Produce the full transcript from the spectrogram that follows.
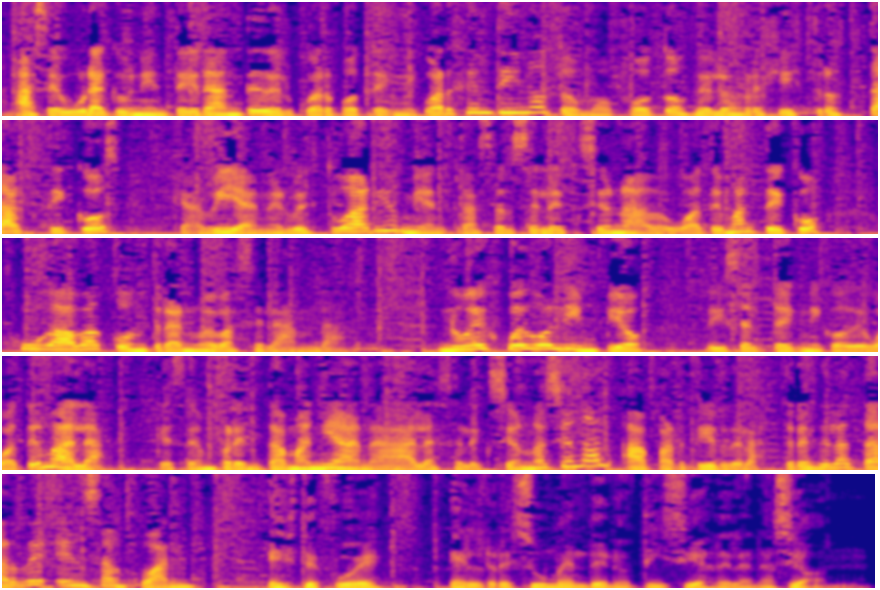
asegura que un integrante del cuerpo técnico argentino tomó fotos de los registros tácticos que había en el vestuario mientras el seleccionado guatemalteco jugaba contra Nueva Zelanda. No es juego limpio, dice el técnico de Guatemala, que se enfrenta mañana a la selección nacional a partir de las 3 de la tarde en San Juan. Este fue el resumen de Noticias de la Nación.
